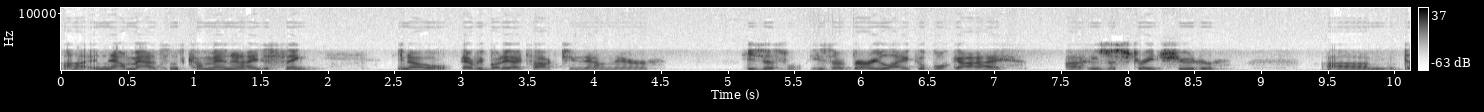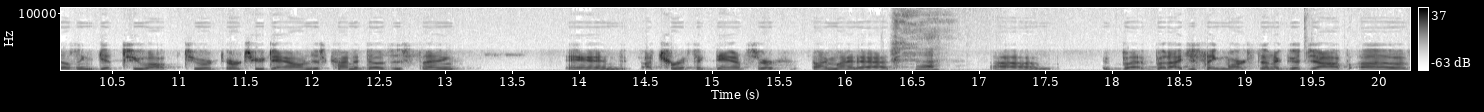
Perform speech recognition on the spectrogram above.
Uh, and now Madsen's come in, and I just think, you know, everybody I talk to down there, he's just he's a very likable guy uh, who's a straight shooter. Um, doesn't get too up too, or too down, just kind of does his thing. And a terrific dancer, I might add. um, but but I just think Mark's done a good job of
